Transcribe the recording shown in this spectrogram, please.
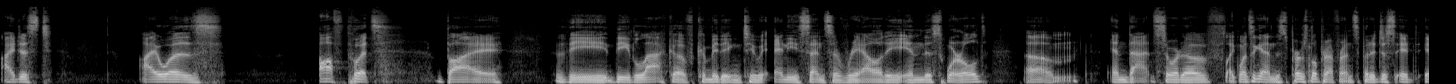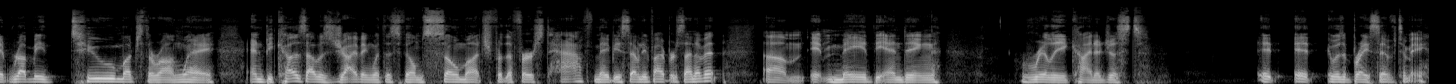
I just, I was off put by the the lack of committing to any sense of reality in this world. Um, and that sort of like once again this is personal preference but it just it it rubbed me too much the wrong way and because i was driving with this film so much for the first half maybe 75% of it um it made the ending really kind of just it it it was abrasive to me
